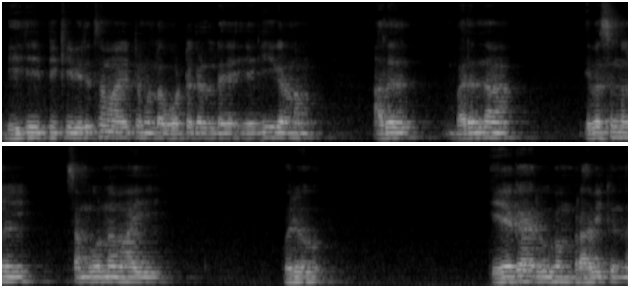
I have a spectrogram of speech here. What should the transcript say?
ബി ജെ പിക്ക് വിരുദ്ധമായിട്ടുമുള്ള വോട്ടുകളുടെ ഏകീകരണം അത് വരുന്ന ദിവസങ്ങളിൽ സമ്പൂർണമായി ഒരു ഏകരൂപം പ്രാപിക്കുന്ന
